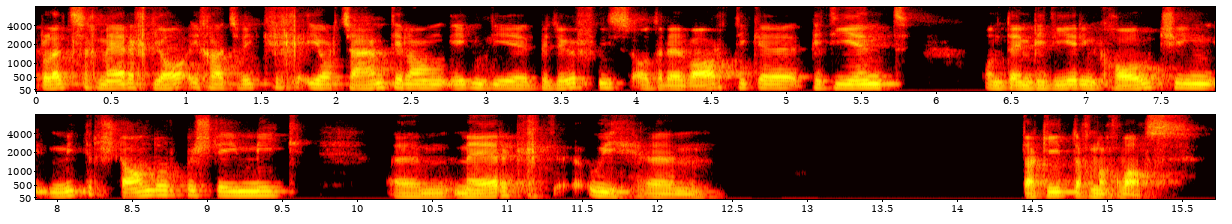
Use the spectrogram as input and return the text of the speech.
plötzlich merkt, ja, ich habe jetzt wirklich jahrzehntelang irgendwie Bedürfnisse oder Erwartungen bedient und dann bei dir im Coaching mit der Standortbestimmung ähm, merkt, ui, ähm, da gibt doch noch was.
